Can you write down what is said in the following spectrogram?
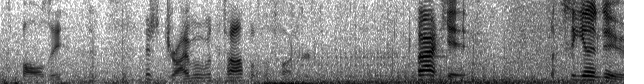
It's ballsy. Just drive over the top of the fucker. Fuck it. What's he gonna do?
